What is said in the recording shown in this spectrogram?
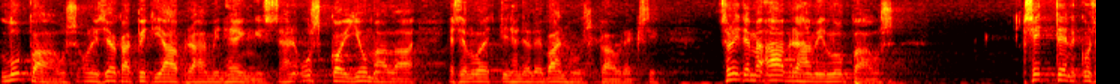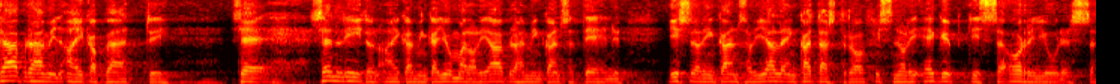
lupaus oli se, joka piti Abrahamin hengissä. Hän uskoi Jumalaa ja se luettiin hänelle vanhuuskaudeksi. Se oli tämä Abrahamin lupaus. Sitten kun se Abrahamin aika päättyi, se, sen liiton aika, minkä Jumala oli Abrahamin kanssa tehnyt, Israelin kanssa oli jälleen katastrofissa, ne oli Egyptissä orjuudessa.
